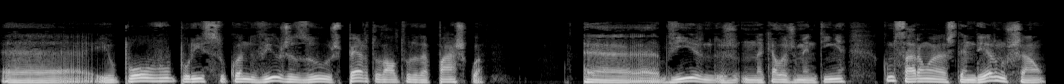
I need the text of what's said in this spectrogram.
Uh, e o povo, por isso, quando viu Jesus perto da altura da Páscoa, uh, vir naquela jumentinha, começaram a estender no chão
